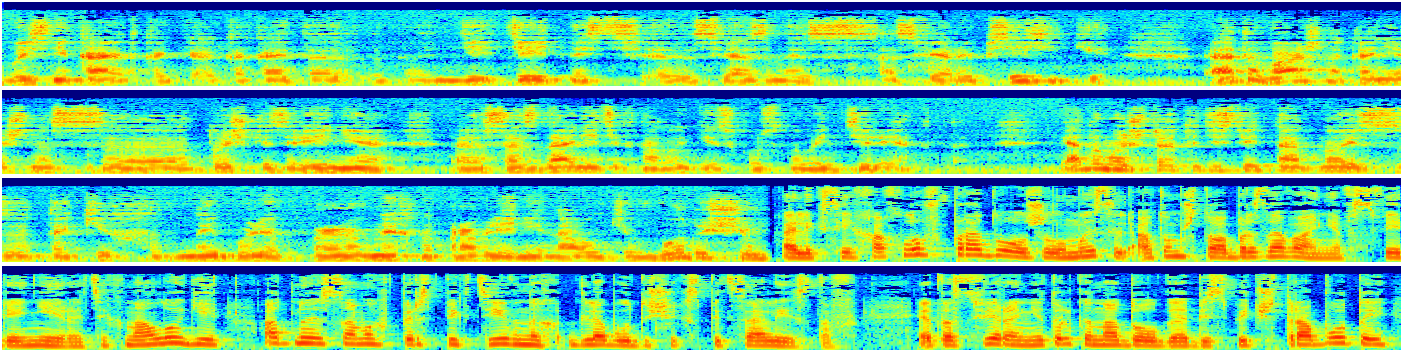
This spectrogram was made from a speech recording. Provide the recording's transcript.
возникает какая-то деятельность, э, связанная со сферой психики, это важно, конечно, с э, точки зрения создания технологии искусственного интеллекта. Я думаю, что это действительно одно из таких наиболее прорывных направлений науки в будущем. Алексей Хохлов продолжил мысль о том, что образование в сфере нейротехнологий – одно из самых перспективных для будущих специалистов. Эта сфера не только надолго обеспечит работой,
